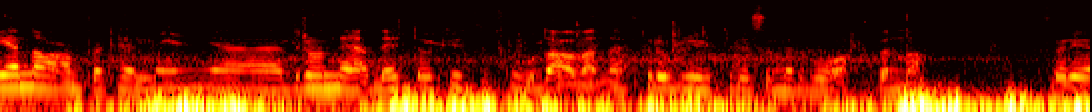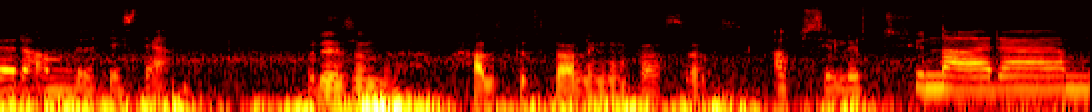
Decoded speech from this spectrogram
i en annen fortelling eh, dro ned dit og kuttet hodet av henne for å bruke det som et våpen, da. For å gjøre andre til sten. Og det er sånn heltefortelling om Perseus? Absolutt. Hun er um,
